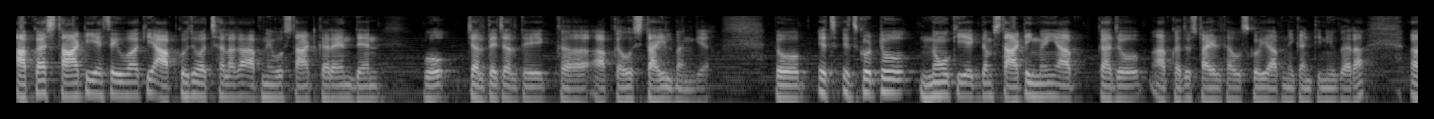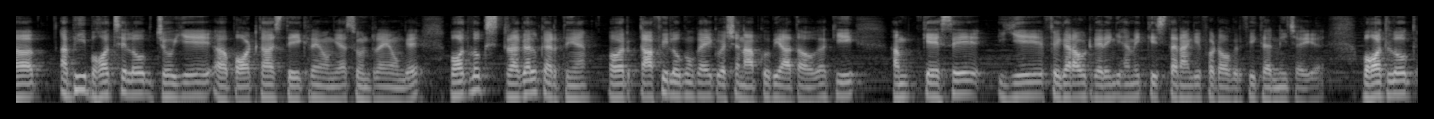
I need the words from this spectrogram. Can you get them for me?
आपका स्टार्ट ही ऐसे हुआ कि आपको जो अच्छा लगा, आपने वो स्टार्ट करा एंड देन वो चलते चलते एक आपका वो स्टाइल बन गया। तो it's it's good to know कि एकदम स्टार्टिंग में ही आपका जो आपका जो स्टाइल था उसको ही आपने कंटिन्यू करा। Uh, अभी बहुत से लोग जो ये पॉडकास्ट uh, देख रहे होंगे या सुन रहे होंगे बहुत लोग स्ट्रगल करते हैं और काफ़ी लोगों का एक क्वेश्चन आपको भी आता होगा कि हम कैसे ये फिगर आउट करेंगे हमें किस तरह की फ़ोटोग्राफी करनी चाहिए। बहुत लोग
